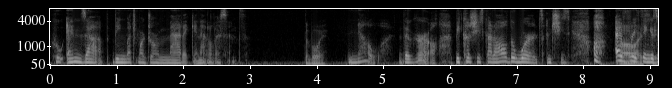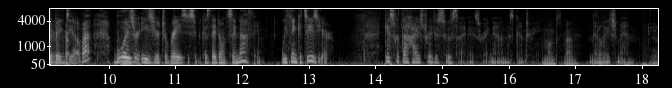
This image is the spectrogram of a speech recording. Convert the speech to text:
who ends up being much more dramatic in adolescence? The boy. No, the girl, because she's got all the words and she's, oh, oh everything is a big okay. deal, right? Boys mm. are easier to raise, you see, because they don't say nothing. We think it's easier. Guess what the highest rate of suicide is right now in this country? Amongst men. Middle aged men. Yeah.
